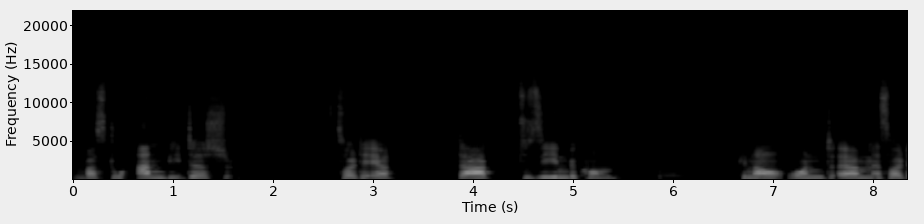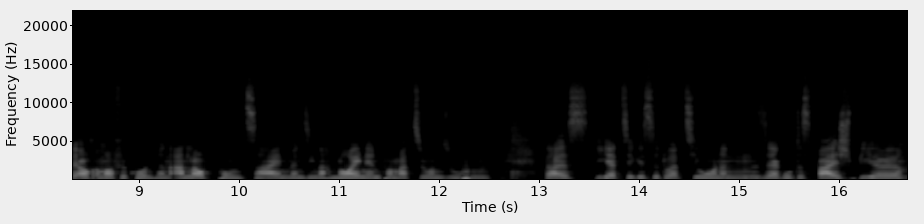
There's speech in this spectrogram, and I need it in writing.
was du anbietest, sollte er da zu sehen bekommen. Genau, und ähm, es sollte auch immer für Kunden ein Anlaufpunkt sein, wenn sie nach neuen Informationen suchen. Da ist die jetzige Situation ein sehr gutes Beispiel.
